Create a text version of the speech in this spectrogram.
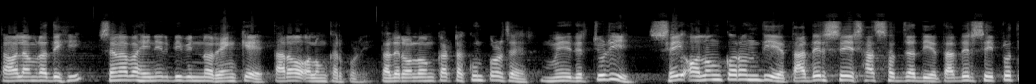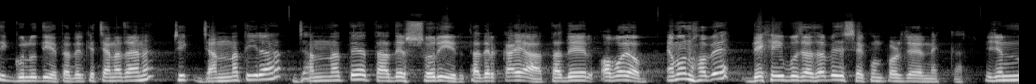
তাহলে আমরা দেখি সেনাবাহিনীর বিভিন্ন র্যাঙ্কে তারাও অলঙ্কার পড়ে তাদের অলঙ্কারটা কোন পর্যায়ের? মেয়েদের চুরি। সেই অলঙ্করণ দিয়ে, তাদের সেই সাজসজ্জা দিয়ে, তাদের সেই প্রতীকগুলো দিয়ে তাদেরকে চেনা যায় না? ঠিক জান্নাতিরা জান্নাতে তাদের শরীর, তাদের কায়া, তাদের অবয়ব এমন হবে, দেখেই বোঝা যাবে সে কোন পর্যায়ের নেককার। এই জন্য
